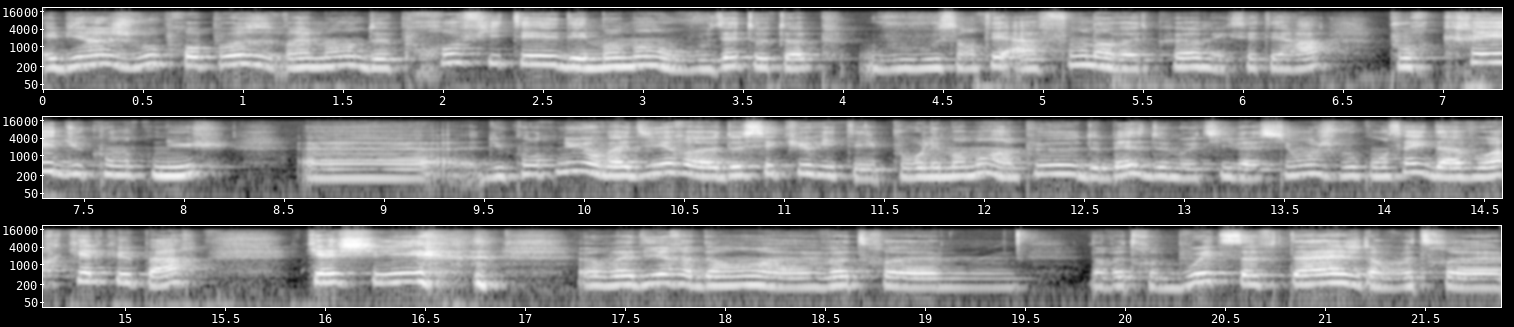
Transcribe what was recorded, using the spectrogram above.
eh bien, je vous propose vraiment de profiter des moments où vous êtes au top, où vous vous sentez à fond dans votre com, etc., pour créer du contenu, euh, du contenu, on va dire, de sécurité. Pour les moments un peu de baisse de motivation, je vous conseille d'avoir quelque part caché, on va dire, dans votre dans votre bouée de sauvetage, dans votre euh,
